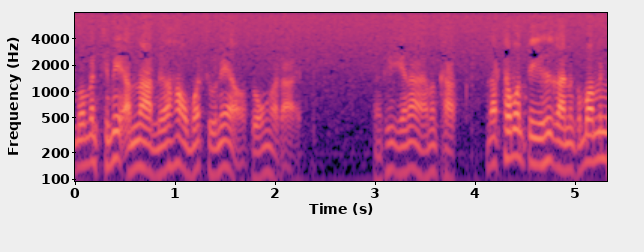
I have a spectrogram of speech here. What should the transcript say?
มันมันจะมีอำนาจเหนือห้ามัดสูแนวสงฆ์อะไรอย่างที่จะน่ามันขัด รัฐมนตรีคือกันก็บ่มัน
